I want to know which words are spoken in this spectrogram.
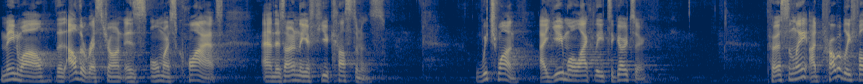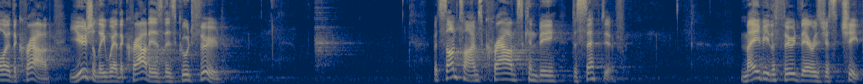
Meanwhile, the other restaurant is almost quiet and there's only a few customers. Which one are you more likely to go to? Personally, I'd probably follow the crowd. Usually, where the crowd is, there's good food. But sometimes crowds can be deceptive. Maybe the food there is just cheap.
